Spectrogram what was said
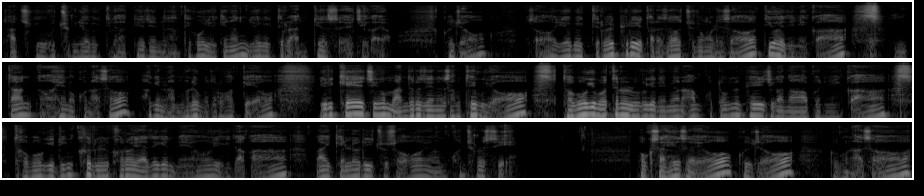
좌측 우측 여백들이 다 띄어져 있는 상태고 여기는 여백들을 안 띄었어요. 제가요. 그죠? 그래서 여백들을 필요에 따라서 조정을 해서 띄워야 되니까 일단 어, 해놓고 나서 확인을 한번 해보도록 할게요. 이렇게 지금 만들어지는 상태고요. 더보기 버튼을 누르게 되면 아무것도 없는 페이지가 나와 버리니까 더보기 링크를 걸어야 되겠네요. 여기다가 마이 갤러리 주소 이런 컨트롤 C 복사해서요. 그죠? 그러고 나서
